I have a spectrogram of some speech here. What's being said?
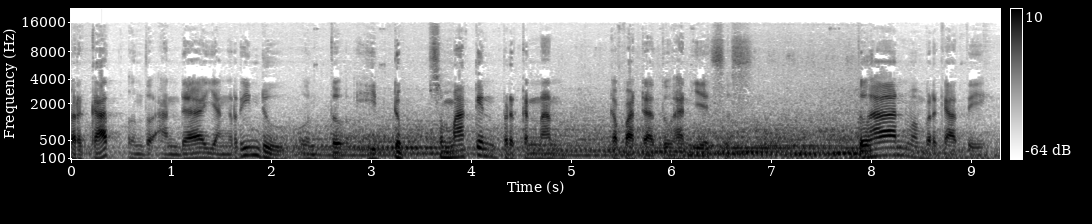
berkat untuk Anda yang rindu untuk hidup semakin berkenan kepada Tuhan Yesus. Tuhan memberkati.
